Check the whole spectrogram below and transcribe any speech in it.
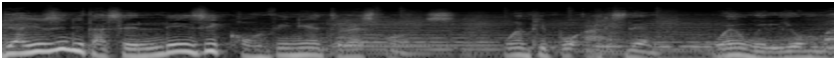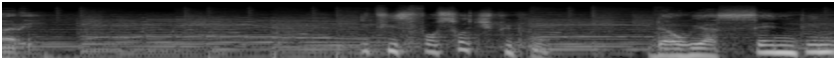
They are using it as a lazy, convenient response when people ask them, When will you marry? It is for such people that we are sending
